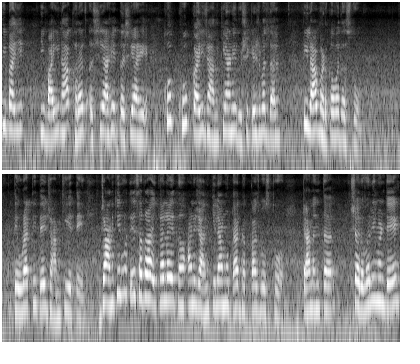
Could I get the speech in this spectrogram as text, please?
ती बाई. ती बाई ना खरंच अशी आहे तशी आहे. खूप खूप काही जानकी आणि ऋषिकेशबद्दल तिला भडकवत असतो. तेवढ्यात तिथे जानकी येते. जानकीला ते सगळं ऐकायला येतं आणि जानकीला मोठा धक्काच बसतो. त्यानंतर शर्वरी म्हणते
